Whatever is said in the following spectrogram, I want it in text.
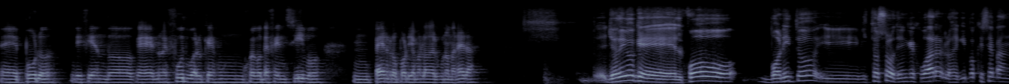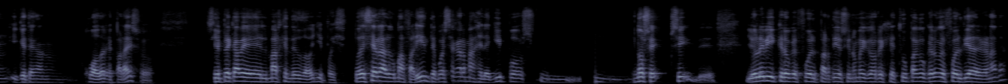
eh, puro, diciendo que no es fútbol, que es un juego defensivo, un perro, por llamarlo de alguna manera. Yo digo que el juego bonito y vistoso lo tienen que jugar los equipos que sepan y que tengan jugadores para eso siempre cabe el margen de duda. Oye, pues puede ser algo más valiente, puede sacar más el equipo. Mm, no sé, sí. Eh, yo le vi, creo que fue el partido, si no me corriges tú, Paco, creo que fue el día de Granada,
